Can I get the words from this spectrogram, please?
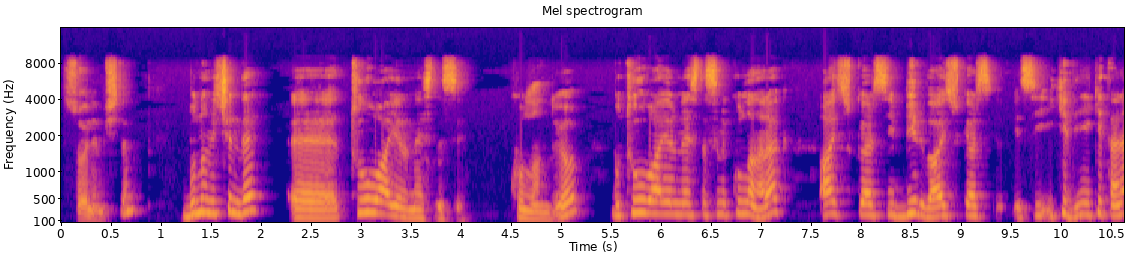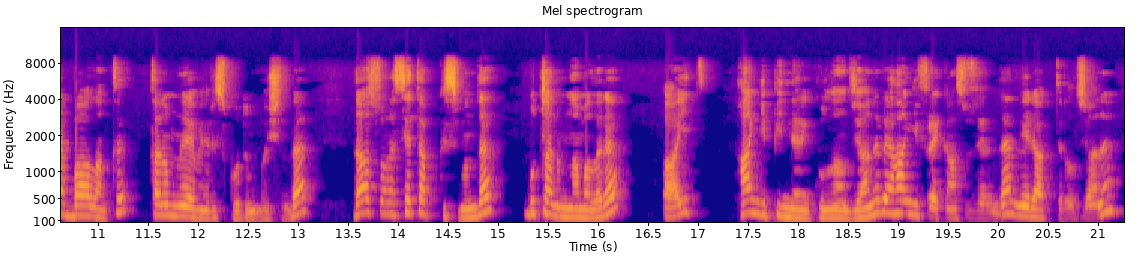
söylemiştim. Bunun için de e, two wire nesnesi kullanılıyor. Bu two wire nesnesini kullanarak I2C1 ve I2C2 diye iki tane bağlantı tanımlayabiliriz kodun başında. Daha sonra setup kısmında bu tanımlamalara ait hangi pinlerin kullanılacağını ve hangi frekans üzerinden veri aktarılacağını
